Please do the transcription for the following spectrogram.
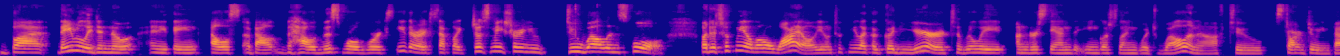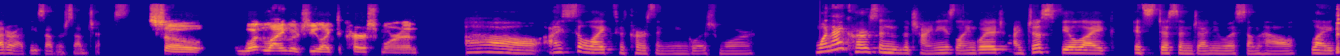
But they really didn't know anything else about how this world works either, except like just make sure you do well in school. But it took me a little while, you know, it took me like a good year to really understand the English language well enough to start doing better at these other subjects. So, what language do you like to curse more in? Oh, I still like to curse in English more. When I curse in the Chinese language, I just feel like it's disingenuous somehow. Like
